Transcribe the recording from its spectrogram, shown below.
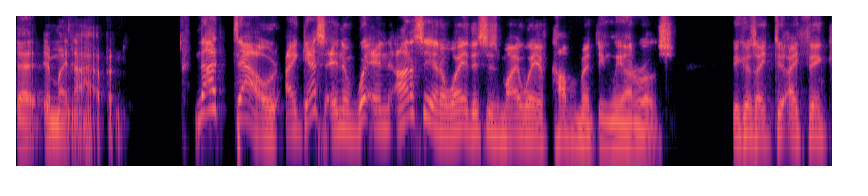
that it might not happen. Not doubt, I guess. In a way, and honestly, in a way, this is my way of complimenting Leon Rose because I do. I think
